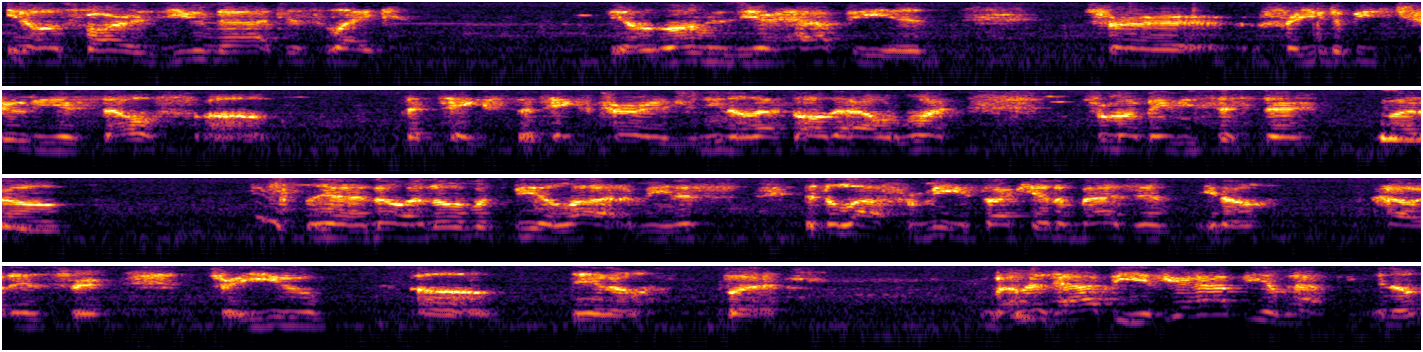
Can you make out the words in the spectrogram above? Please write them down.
you know, as far as you not just like you know, as long as you're happy and for for you to be true to yourself, um, that takes that takes courage, and you know that's all that I would want for my baby sister. But um, yeah, no, I know it must be a lot. I mean, it's it's a lot for me, so I can't imagine, you know, how it is for for you, um, you know. But but I'm just happy. If you're happy, I'm happy. You know.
